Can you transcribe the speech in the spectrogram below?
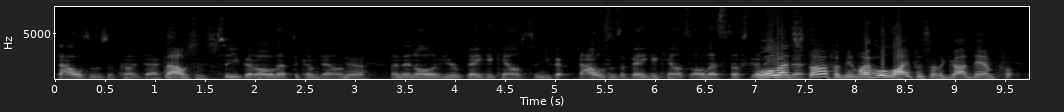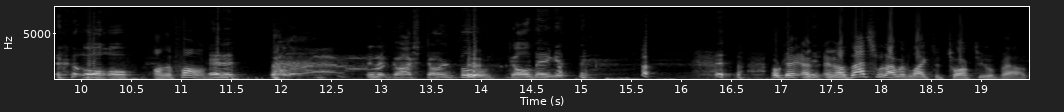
thousands of contacts. Thousands. So you've got all of that to come down. Yeah. And then all of your bank accounts, and you've got thousands of bank accounts. All that stuff's got. All that stuff. I mean, my whole life is on the goddamn pho- stuff. oh, oh, on the phone. edit. in that gosh darn phone. Gall dang it. Okay, and, and now that's what I would like to talk to you about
